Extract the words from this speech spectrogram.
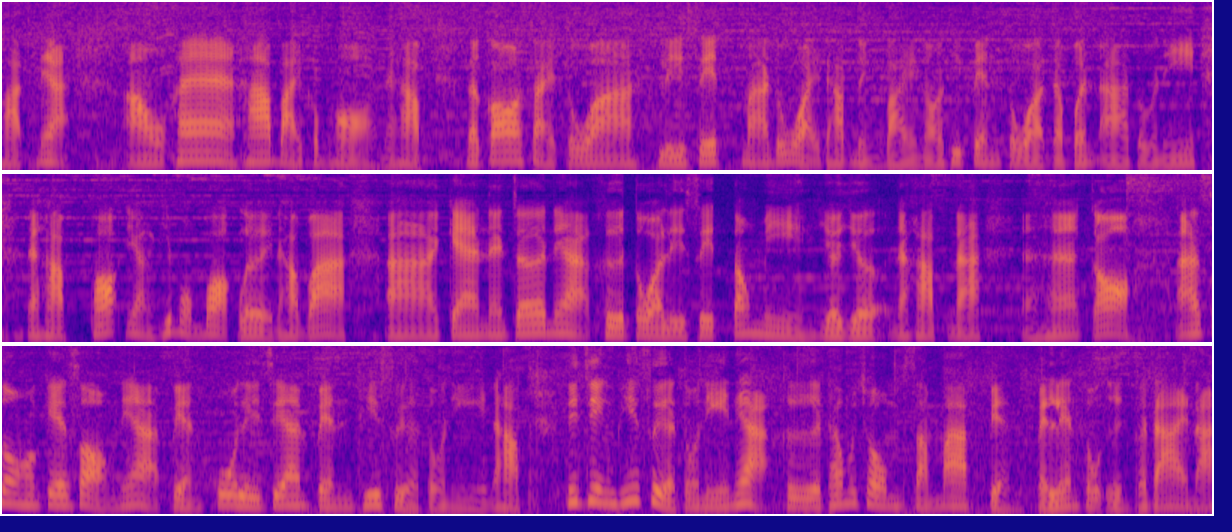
พาร์เนี่ยเอาแค่ 5 ใบก็พอนะครับ แล้วก็ใส่ตัวรีซิตมาด้วยนะครับ1ใบเนาะที่เป็นตัวดับเบิลอาร์ตัวนี้นะครับ เพราะอย่างที่ผมบอกเลยนะครับว่าแกนเนเจอร์เนี่ยคือตัวรีซิตต้องมีเยอะๆนะครับนะฮะก็ส่วนของเกสองเนี่ยเปลี่ยนคู่รีเจียนเป็นพี่เสือตัวนี้นะครับจริงๆพี่เสือตัวนี้เนี่ยคือท่านผู้ชมสามารถเปลี่ยนไปเล่นตัวอื่นก็ได้นะ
